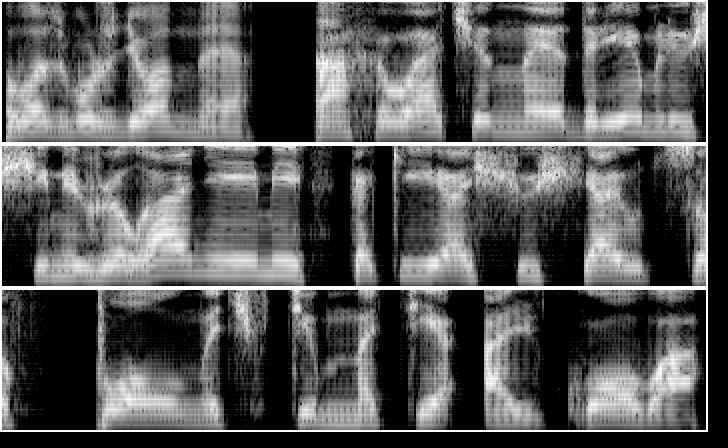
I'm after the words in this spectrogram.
возбужденная, охваченная дремлющими желаниями, какие ощущаются в полночь в темноте Алькова,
